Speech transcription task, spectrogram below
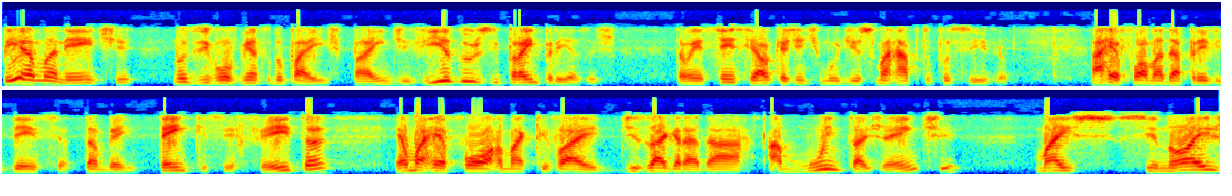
permanente no desenvolvimento do país, para indivíduos e para empresas. Então é essencial que a gente mude isso o mais rápido possível. A reforma da Previdência também tem que ser feita. É uma reforma que vai desagradar a muita gente, mas se nós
